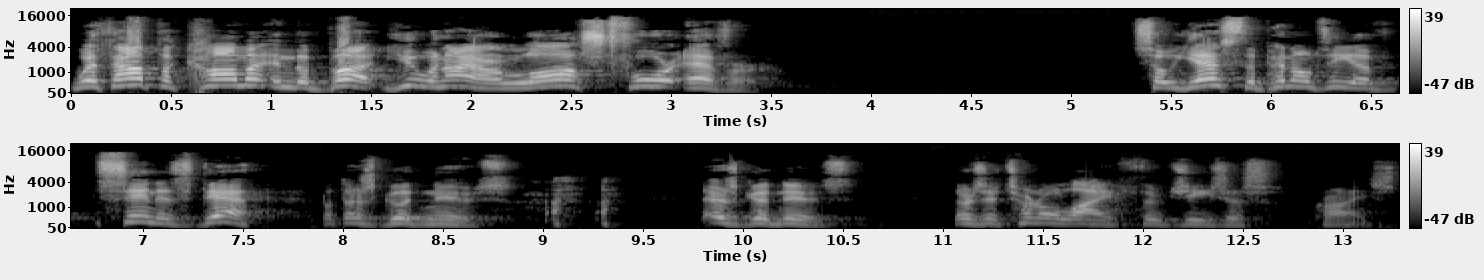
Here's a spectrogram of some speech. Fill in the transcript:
Without the comma and the but, you and I are lost forever. So, yes, the penalty of sin is death, but there's good news. there's good news. There's eternal life through Jesus Christ.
